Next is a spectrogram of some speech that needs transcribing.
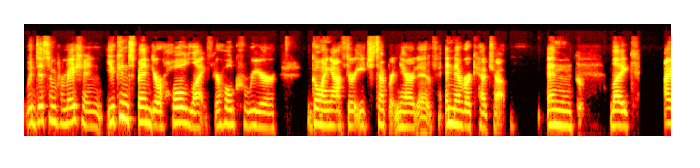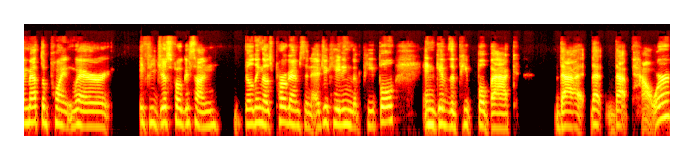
with disinformation you can spend your whole life your whole career going after each separate narrative and never catch up and sure. like i'm at the point where if you just focus on building those programs and educating the people and give the people back that that that power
